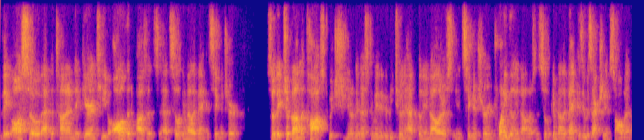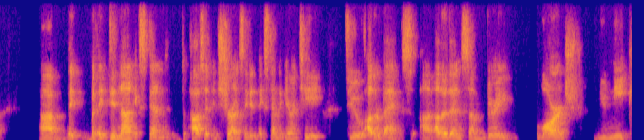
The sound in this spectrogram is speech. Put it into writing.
They also, at the time, they guaranteed all of the deposits at Silicon Valley Bank and Signature. So they took on the cost, which you know they've estimated to be two and a half billion dollars in Signature and twenty billion dollars in Silicon Valley Bank because it was actually insolvent. Um, they but they did not extend deposit insurance. They didn't extend the guarantee to other banks uh, other than some very large, unique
